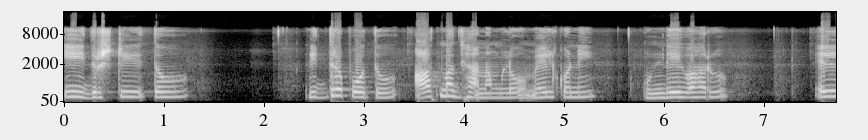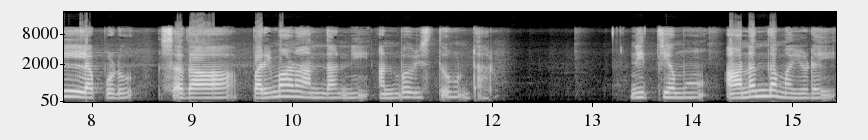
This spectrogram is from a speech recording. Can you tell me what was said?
ఈ దృష్టితో నిద్రపోతూ ఆత్మధ్యానంలో మేల్కొని ఉండేవారు ఎల్లప్పుడూ సదా పరిమాణాందాన్ని అనుభవిస్తూ ఉంటారు. నిత్యము ఆనందమయుడై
